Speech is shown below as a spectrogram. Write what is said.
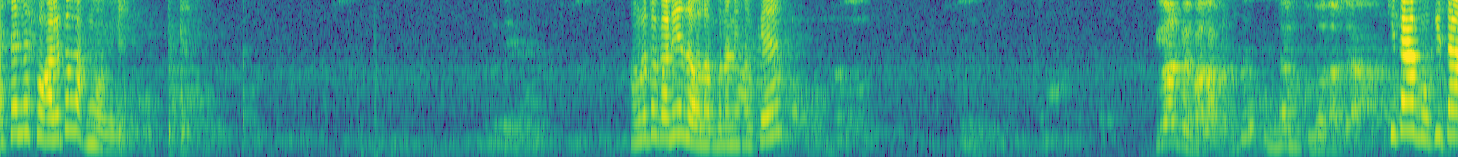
আচ্ছা না, সকালে তো রাখব আমি। আমরা তো গাড়িয়ে যাওয়া লাগবো না কালকে? কিতা কিতা?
